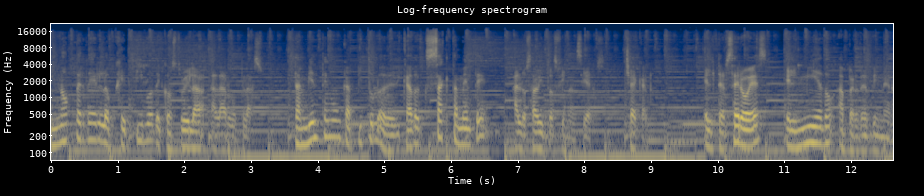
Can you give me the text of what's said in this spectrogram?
y no perder el objetivo de construirla a largo plazo. También tengo un capítulo dedicado exactamente a los hábitos financieros. Chécalo. El tercero es el miedo a perder dinero.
